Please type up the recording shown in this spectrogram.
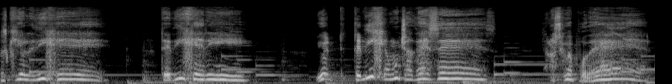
Es que yo le dije, te dije, Eri. Yo te dije muchas veces que no se iba a poder.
